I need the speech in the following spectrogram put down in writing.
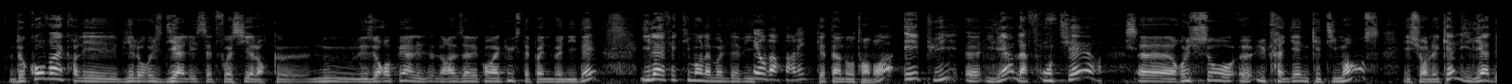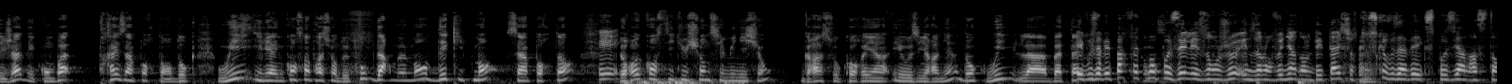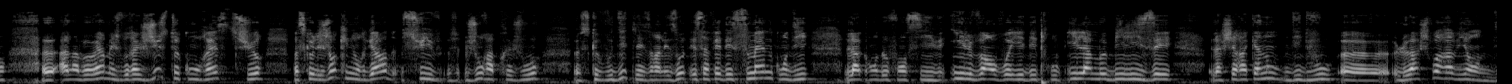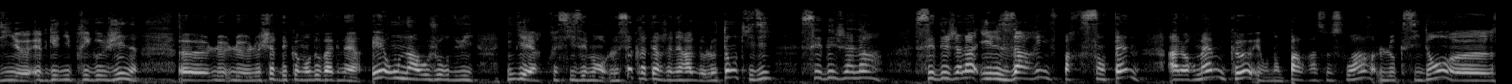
de convaincre les Biélorusses d'y aller cette fois-ci, alors que nous, les Européens, les, leur avaient convaincus que ce n'était pas une bonne idée. Il a effectivement la Moldavie Et on va en reparler. qui est un autre endroit. Et puis, euh, il y a la frontière euh, russo-ukrainienne qui est immense et sur laquelle il y a déjà des combats très importants. Donc oui, il y a une concentration de troupes, d'armement, d'équipements, c'est important, Et- de reconstitution de ces munitions grâce aux Coréens et aux Iraniens. Donc oui, la bataille... Et vous avez parfaitement posé les enjeux et nous allons revenir dans le détail sur tout ce que vous avez exposé à l'instant, euh, Alain Bauer. Mais je voudrais juste qu'on reste sur parce que les gens qui nous regardent suivent jour après jour euh, ce que vous dites les uns les autres et ça fait des semaines qu'on dit la grande offensive. Il va envoyer des troupes. Il a mobilisé la chair à canon, dites-vous, euh, le hachoir à viande, dit Evgeny Prigogine, le, le- le chef des commandos Wagner. Et on a aujourd'hui, hier précisément, le secrétaire général de l'OTAN qui dit c'est déjà là. C'est déjà là. Ils arrivent par centaines, alors même que, et on en parlera ce soir, l'Occident euh,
